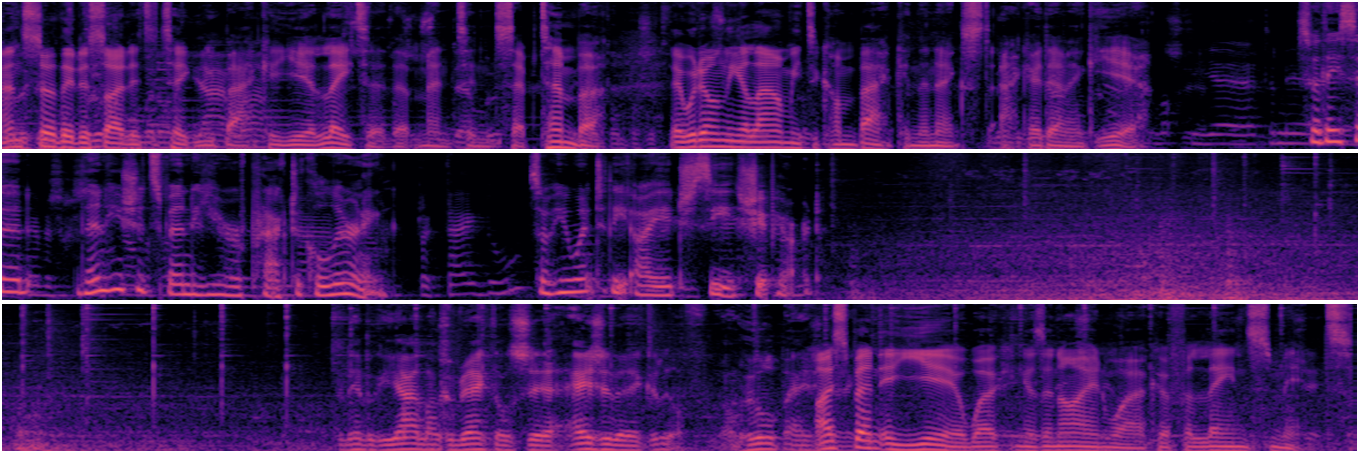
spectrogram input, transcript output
And so they decided to take me back a year later. That meant in September. They would only allow me to come back in the next academic year. So they said then he should spend a year of practical learning. So he went to the IHC shipyard. Toen heb ik een jaar lang gewerkt als eh, ijzerwerker, of hulpijzerwerker. I spent a year working as an iron worker for Lane Smith,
